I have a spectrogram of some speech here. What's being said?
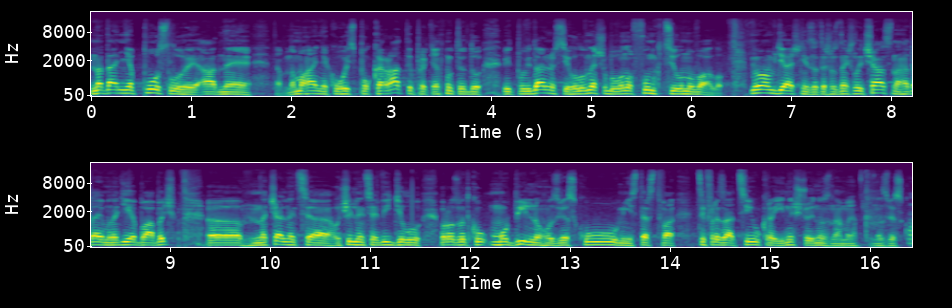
надання послуги, а не там намагання когось покарати, притягнути до відповідальності. Головне, щоб воно функціонувало. Ми вам вдячні за те, що знайшли час. Нагадаємо, Надія Бабич, е, начальниця, очільниця відділу розвитку мобільного зв'язку Міністерства цифризації України, щойно з нами на зв'язку.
